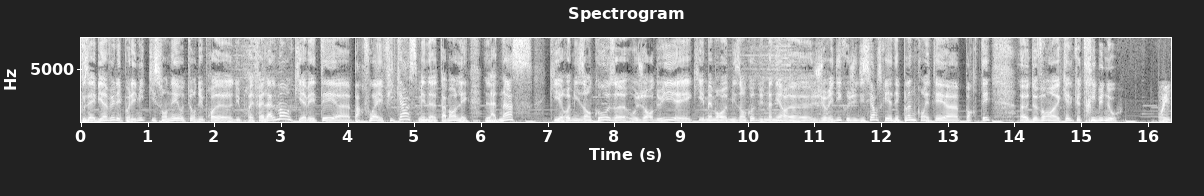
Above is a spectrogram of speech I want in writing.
vous avez bien vu les polémiques qui sont nées autour du, du préfet allemand, qui avait été euh, parfois efficaces, mais notamment les la NAS qui est remise en cause euh, aujourd'hui et qui est même remise en cause d'une manière euh, juridique ou judiciaire parce qu'il y a des plaintes qui ont été euh, portées devant quelques tribunaux. Oui,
